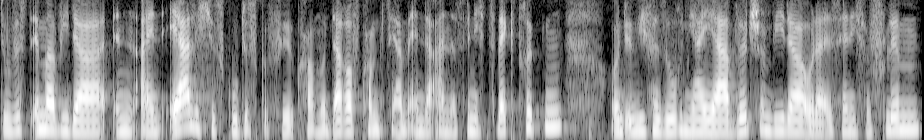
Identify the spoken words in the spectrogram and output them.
du wirst immer wieder in ein ehrliches, gutes Gefühl kommen. Und darauf kommt es ja am Ende an, dass wir nichts wegdrücken und irgendwie versuchen, ja, ja, wird schon wieder oder ist ja nicht so schlimm.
